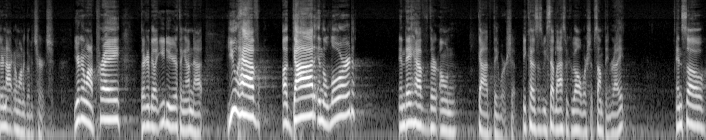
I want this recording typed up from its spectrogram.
they're not going to want to go to church. You're going to want to pray, they're going to be like, you do your thing, I'm not. You have a God in the Lord, and they have their own God they worship. Because as we said last week, we all worship something, right? And so,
